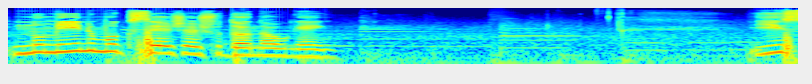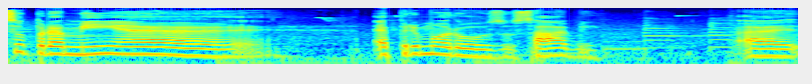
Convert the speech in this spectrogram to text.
no mínimo, que seja ajudando alguém. Isso para mim é, é primoroso, sabe? É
